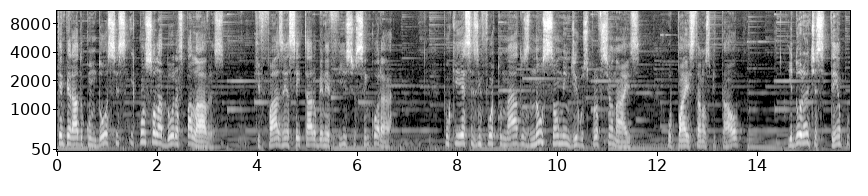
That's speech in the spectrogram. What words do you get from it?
temperado com doces e consoladoras palavras, que fazem aceitar o benefício sem corar porque esses infortunados não são mendigos profissionais. O pai está no hospital e durante esse tempo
